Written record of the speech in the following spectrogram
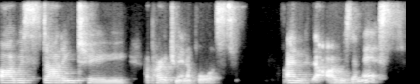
I was starting to approach menopause and I was a mess.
